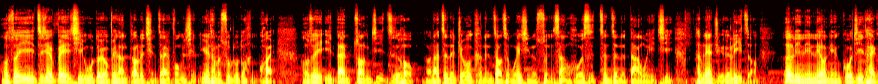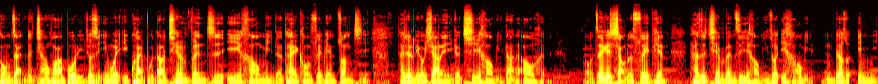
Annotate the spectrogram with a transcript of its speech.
哦，所以这些废弃物都有非常高的潜在风险，因为它们速度都很快。哦，所以一旦撞击之后，啊，它真的就有可能造成卫星的损伤，或是真正的大危机。他们在举一个例子哦，二零零六年国际太空站的强化玻璃，就是因为一块不到千分之一毫米的太空碎片撞击，它就留下了一个七毫米大的凹痕。哦，这个小的碎片，它是千分之一毫米，说一毫米，你不要说一米。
